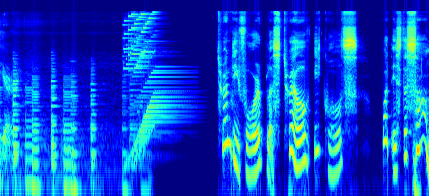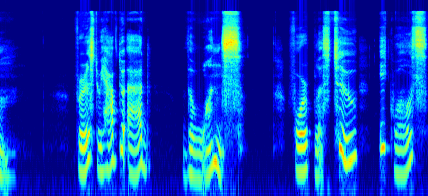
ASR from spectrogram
here. 24 plus 12 equals, what is the sum? First, we have to add the ones. 4 plus 2 equals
